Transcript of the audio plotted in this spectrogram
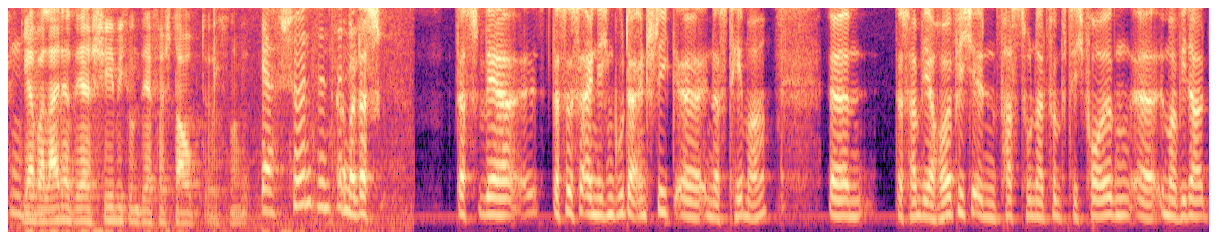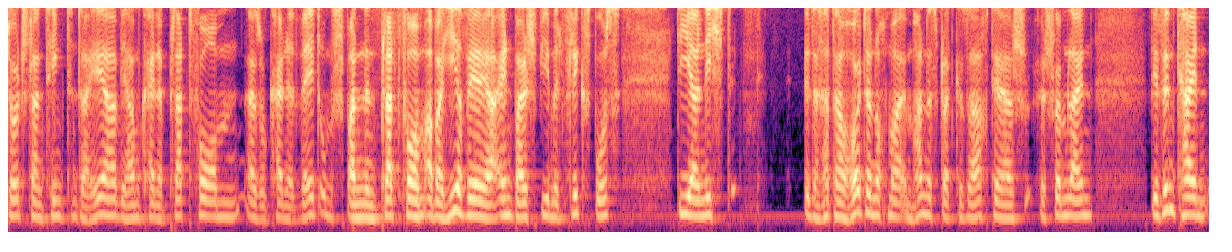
die mhm. aber leider sehr schäbig und sehr verstaubt ist. Ne? Ja, schön sind sie aber nicht. Das, das, wär, das ist eigentlich ein guter Einstieg äh, in das Thema. Ähm, das haben wir ja häufig in fast 150 Folgen äh, immer wieder. Deutschland hinkt hinterher. Wir haben keine Plattformen, also keine weltumspannenden Plattformen. Aber hier wäre ja ein Beispiel mit Flixbus, die ja nicht, das hat er heute noch mal im Handelsblatt gesagt, der Herr äh, Schwemmlein, wir sind kein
